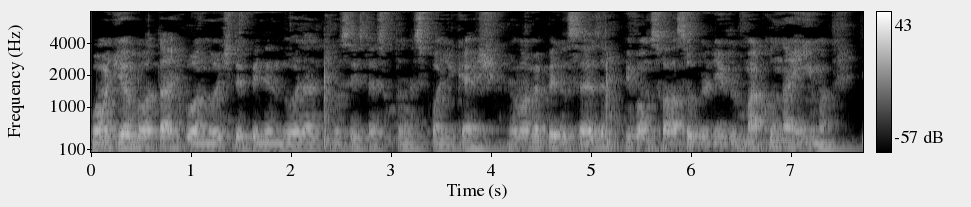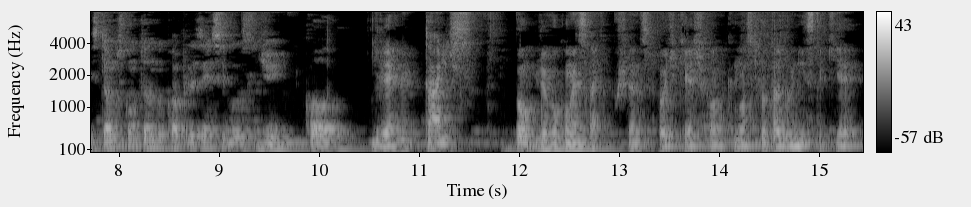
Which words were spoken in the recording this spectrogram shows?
Bom dia, boa tarde, boa noite, dependendo do horário que você está escutando esse podcast. Meu nome é Pedro César e vamos falar sobre o livro Macunaíma. Estamos contando com a presença ilustre de Cláudio, Guilherme. Thales. Bom, já vou começar aqui puxando esse podcast falando que o nosso protagonista aqui é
